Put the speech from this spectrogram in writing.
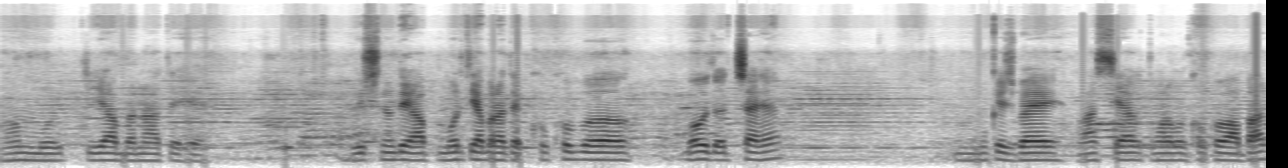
હમ મૂર્તિયા બનાતે હૈ. વિષ્ણુદેવ આપ મૂર્તિયા બનાતે ખૂબ ખૂબ બહુ જ અચ્છા है મુકેશભાઈ વાંસિયા, તમારો પણ ખૂબ ખૂબ આભાર.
